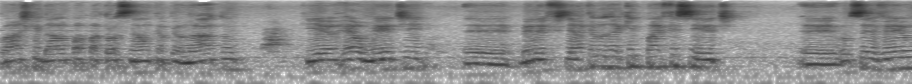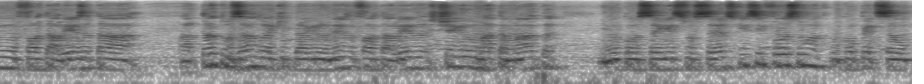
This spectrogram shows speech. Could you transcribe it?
eu acho que dava para patrocinar um campeonato que ia realmente é, beneficiar aquelas equipes mais eficientes. É, você vê um Fortaleza está há tantos anos, a equipe da grandeza do Fortaleza chega no mata-mata e não consegue esse sucesso, que se fosse uma, uma competição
